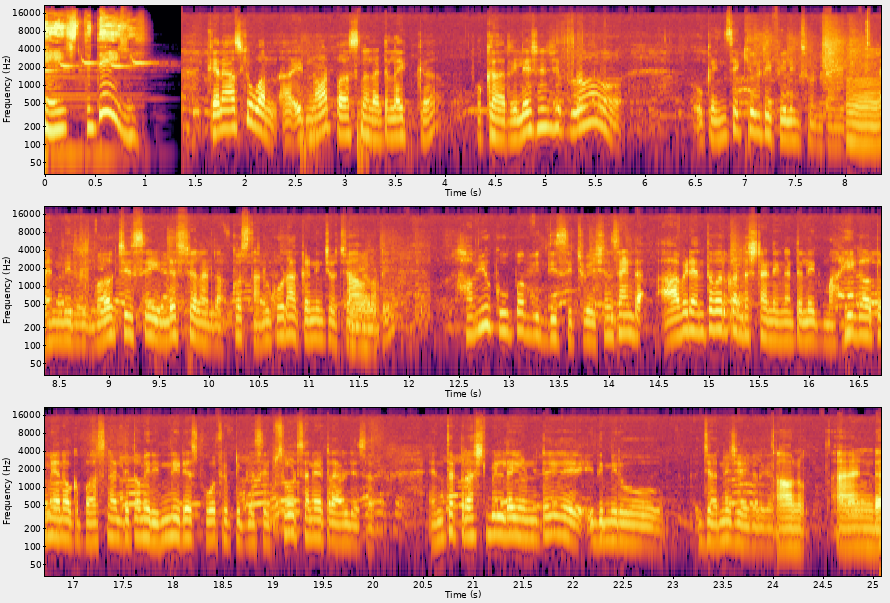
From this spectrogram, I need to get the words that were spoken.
Taste the Daily. Can ask you one it not personal అంటే లైక్ ఒక రిలేషన్షిప్లో ఒక ఇన్సెక్యూరిటీ ఫీలింగ్స్ ఉంటాయి. అండ్ మీరు వర్క్ చేసే ఇండస్ట్రీ అలాంటిది అఫ్ కోర్స్ తను కూడా అక్కడి నుంచి వచ్చారు కాబట్టి how you cope up with these situations and ఆవిడ ఎంతవరకు అండర్స్టాండింగ్ అంటే లైక్ మహి గౌతమి అనే ఒక పర్సనాలిటీతో మీరు ఇన్ని days four fifty plus episodes అనేవి ట్రావెల్ చేశారు. ఎంత ట్రస్ట్ బిల్డ్ అయి ఉంటే ఇది మీరు జర్నీ చేయగలిగారు? అవును. అండ్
